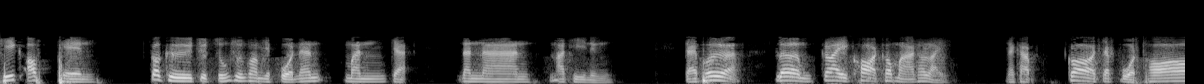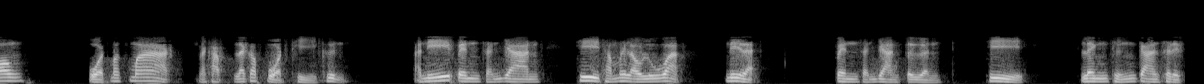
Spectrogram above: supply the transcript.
peak of pain ก็คือจุดสูงสุดความเจ็บปวดนั้น มันจะนานๆมาทีหนึ่ง แต่เพื่อเริ่มใกล้คลอดเข้ามาเท่าไหร่นะครับ ก็จะปวดท้อง ปวดมากๆนะครับ แล้วก็ปวดถี่ขึ้น อันนี้เป็นสัญญาณที่ทำให้เรารู้ว่า นี่แหละ เป็นสัญญาณเตือนที่เล็งถึงการเสด็จ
